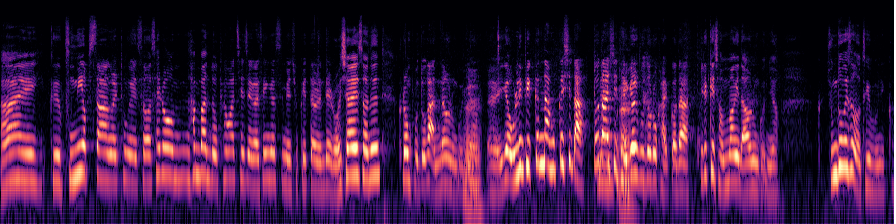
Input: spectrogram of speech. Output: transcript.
아이, 그 북미 협상을 통해서 새로운 한반도 평화 체제가 생겼으면 좋겠다는데 러시아에서는 그런 보도가 안 나오는군요. 네. 네, 이게 올림픽 끝나면 끝이다. 또 다시 네. 대결 구도로 갈 거다. 이렇게 전망이 나오는군요. 중동에서는 어떻게 보니까?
